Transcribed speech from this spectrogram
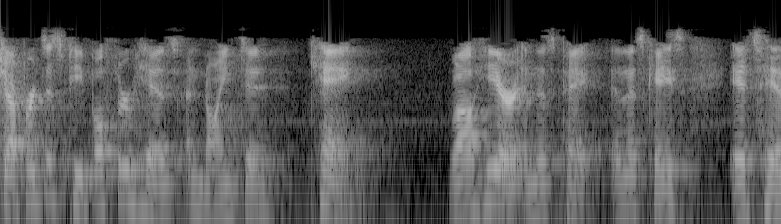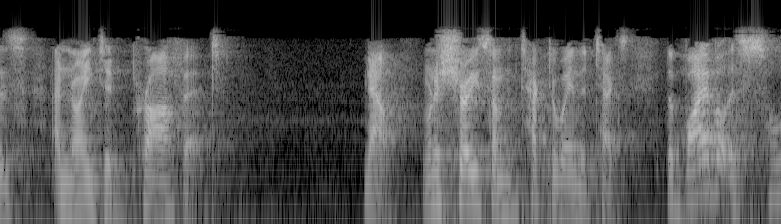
shepherds his people through his anointed king. Well, here in this, in this case, it's his anointed prophet. Now, I want to show you something tucked away in the text. The Bible is so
